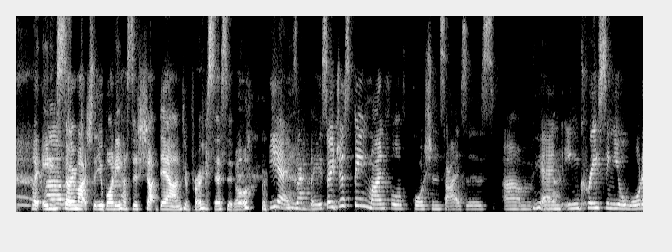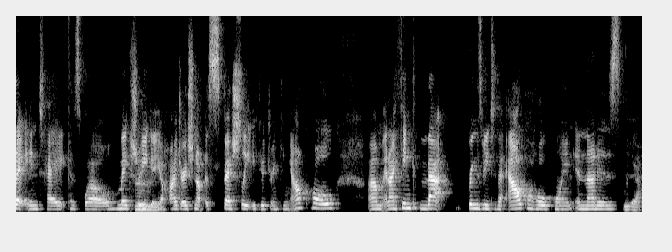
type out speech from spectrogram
like eating um, so much that your body has to shut down to process it all yeah exactly so just being mindful of portion sizes um, yeah. and increasing your water intake as well make sure mm. you get mm. your hydration up especially if you're drinking alcohol um, and i think that brings me to the alcohol point and that is yeah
